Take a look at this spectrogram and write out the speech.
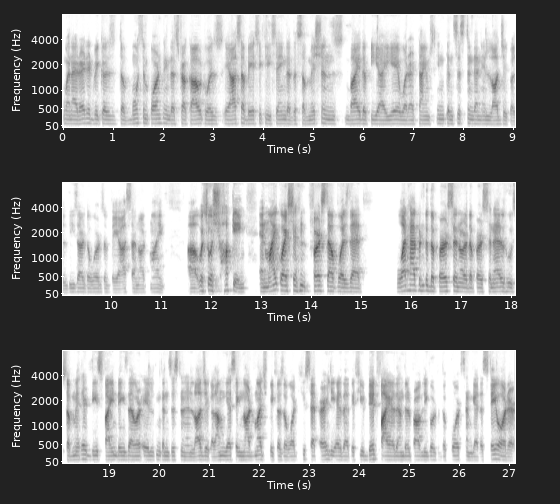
when I read it because the most important thing that struck out was EASA basically saying that the submissions by the PIA were at times inconsistent and illogical. These are the words of the EASA, not mine, uh, which was shocking. And my question first up was that what happened to the person or the personnel who submitted these findings that were inconsistent and logical i'm guessing not much because of what you said earlier that if you did fire them they'll probably go to the courts and get a stay order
